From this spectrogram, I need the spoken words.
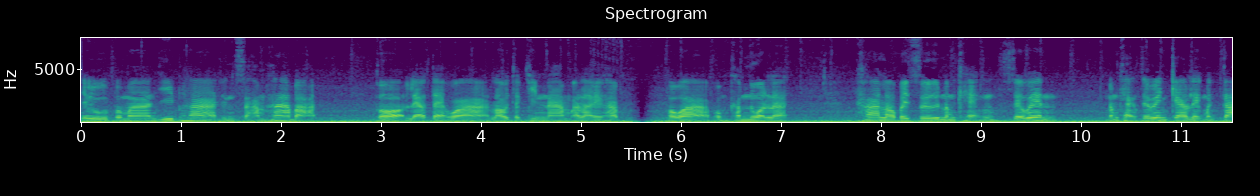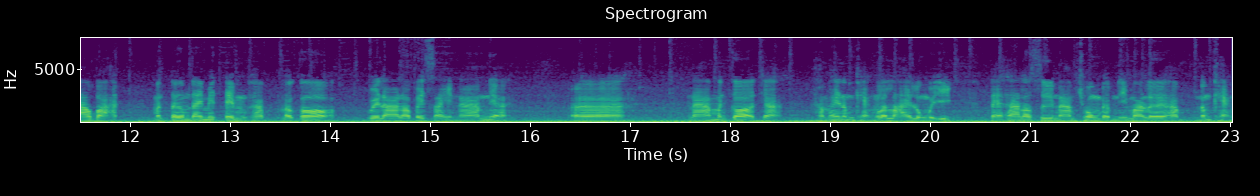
จะอยู่ประมาณ 25ถึง35 บาท ก็แล้วแต่ว่าเราจะกินน้ำอะไรครับ เพราะว่าผมคำนวณแล้ว ถ้าเราไปซื้อน้ำแข็งเซเว่นน้ำแข็งเซเว่นแก้วเล็กมัน 9 บาท มันเติมได้ไม่เต็มครับ แล้วก็เวลาเราไปใส่น้ำเนี่ยน้ำมันก็จะทำให้น้ำแข็งละลายลงไปอีก แต่ถ้าเราซื้อน้ำชงแบบนี้มาเลยครับ น้ำแข็ง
